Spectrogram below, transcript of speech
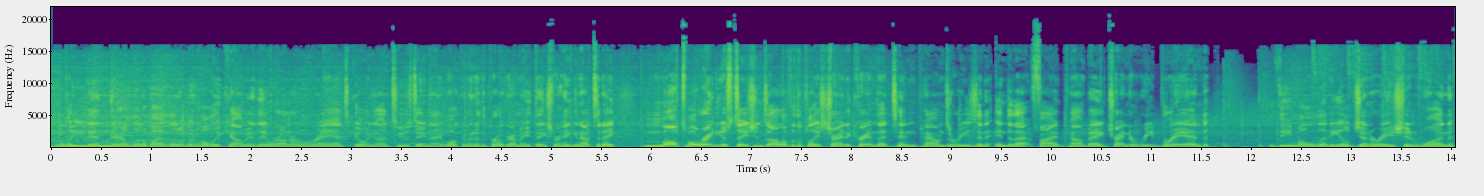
bleed in there little by little. But holy cow, man, they were on a rant going on Tuesday night. Welcome into the program. Hey, thanks for hanging out today. Multiple radio stations all over the place trying to cram that 10 pounds of reason into that five pound bag, trying to rebrand the millennial generation one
